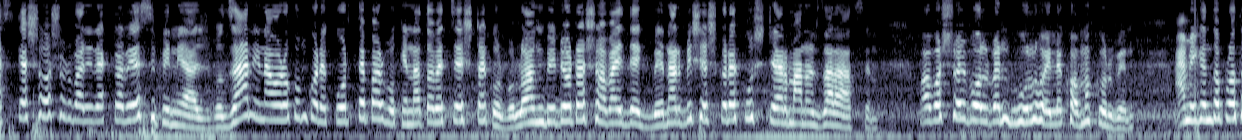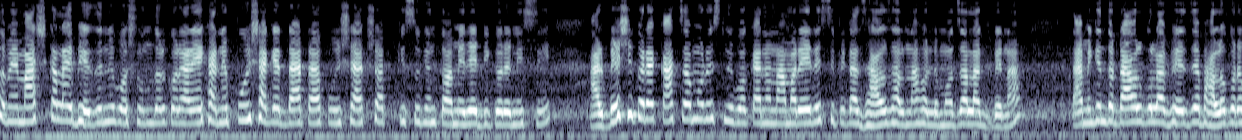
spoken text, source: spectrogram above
আজকে শ্বশুর বাড়ির একটা রেসিপি নিয়ে আসব। জানি না ওরকম করে করতে পারব কিনা, তবে চেষ্টা করব। লং ভিডিওটা সবাই দেখবেন, আর বিশেষ করে কুষ্টিয়ার মানুষ যারা আছেন, অবশ্যই বলবেন, ভুল হইলে ক্ষমা করবেন। আমি কিন্তু প্রথমে মাসকালাই ভেজে নিব সুন্দর করে, আর এখানে পুঁই শাকের ডাটা, পুঁই শাক সব কিছু কিন্তু আমি রেডি করে নিছি। আর বেশি করে কাঁচামরিচ নিব, কেননা আমার এই রেসিপিটা ঝাল ঝাল না হলে মজা লাগবে না। আমি কিন্তু ডাউলগুলা ভেজে ভালো করে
